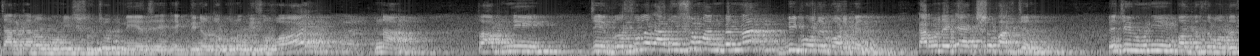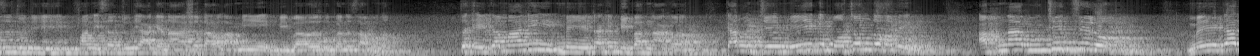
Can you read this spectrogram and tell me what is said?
যার কারণে উনি সুযোগ নিয়েছে একদিনে তো কোনো কিছু হয় না। তো আপনি যে রসুলের আদর্শ মানবেন না, বিপদে পড়বেন। কারণ এটা একশো পার্সেন্ট। এই যে উনি বলতেছে বলতেছে যদি ফার্নিচার যদি আগে না আসে, তাহলে আমি বিবাহ ওখানে যাব না। তো এটা মানি মেয়েটাকে বিবাহ না করা। কারণ যে মেয়েকে পছন্দ হবে, আপনার উচিত ছিল মেয়েটার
